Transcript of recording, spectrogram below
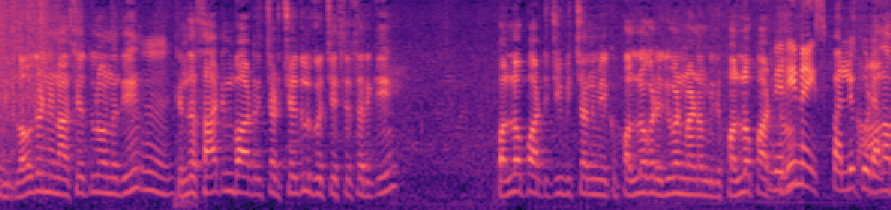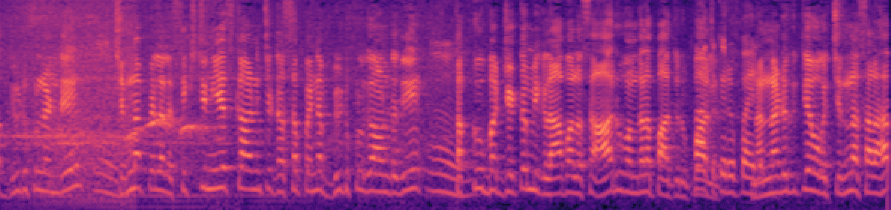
ఇది బ్లౌజ్ అండి నా చేతిలో ఉన్నది. కింద సాటిన్ బార్డర్ ఇచ్చాడు చేతులకు వచ్చేసేసరికి. పల్లో పార్ట్ చూపించాను మీకు. పల్లో కూడా ఇదిగోండి మేడం ఇది పల్లో పార్ట్ వెరీ నైస్ పళ్ళు కూడా. చాలా బ్యూటిఫుల్ అండి. చిన్న పిల్లలు సిక్స్టీన్ ఇయర్స్ కాడ నుంచి డ్రెస్ అప్ అయినా బ్యూటిఫుల్గా ఉంటది. తక్కువ బడ్జెట్తో మీకు లాభాలు వస్తాయి. ఆరు వందల పాతి. రూపాయలు. నన్ను అడిగితే ఒక చిన్న సలహా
